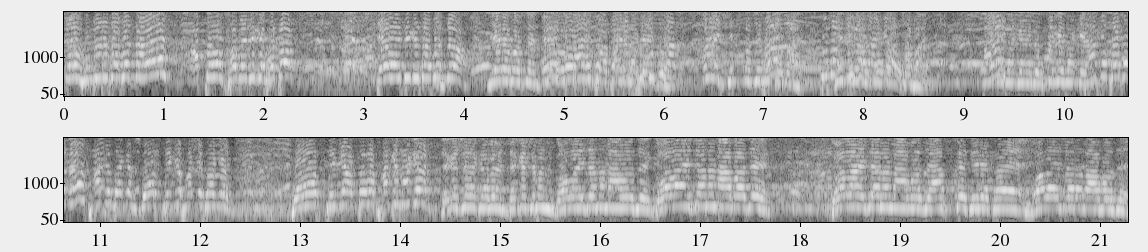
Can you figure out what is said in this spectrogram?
কেউ ভিতরে যাবেন না। আপনারা সবাই দিকে কেউ এদিকে যাবেন না। চেয়ারে বসেন সবাই। গলায় যেন না বাজে গলায় যেন না বাজে গলায় যেন না বাজে আস্তে ধীরে খায়েন গলায় যেন না বাজে।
